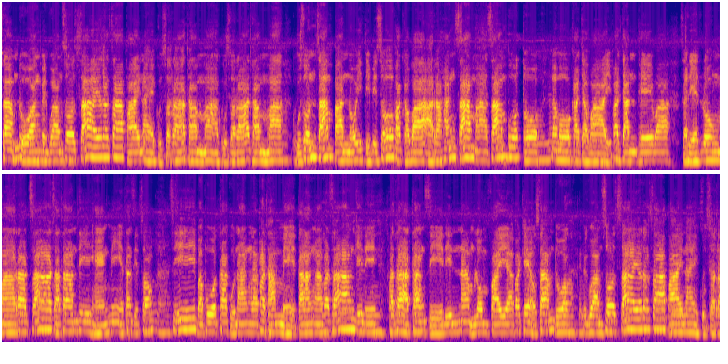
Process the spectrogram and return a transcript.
สามดวงเป็นความสดใสรักษาภายในกุศลธรรมมากุศลธรรมมากุศลสามปันโนอิติปิโสภควาอรหังสามมาสามพุทโธนโมขจวายพระจันเทวา เสด็จลงมารักษาสถานที่แห่งนี้ทั้งสิบสองสีพระพุทธกุณังและพระธรรมเมตตังพระสังคีนีพระธาตุทั้งสี่ดินน้ำลมไฟพระแก้วสามดวง เป็นความสดใสรักษาภายในกุศล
